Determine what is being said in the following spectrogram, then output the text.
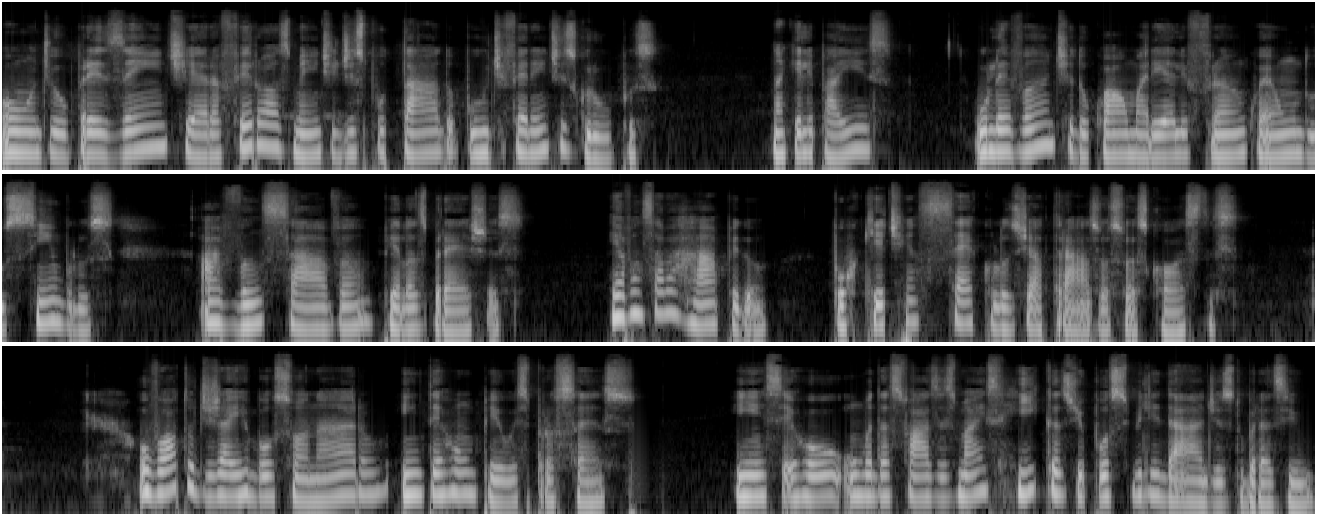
onde o presente era ferozmente disputado por diferentes grupos. Naquele país, o levante do qual Marielle Franco é um dos símbolos avançava pelas brechas. E avançava rápido, porque tinha séculos de atraso às suas costas. O voto de Jair Bolsonaro interrompeu esse processo e encerrou uma das fases mais ricas de possibilidades do Brasil.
